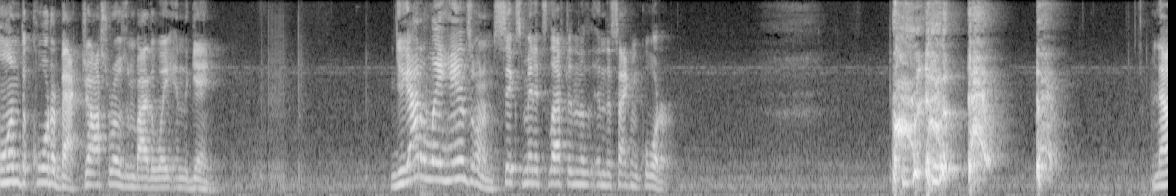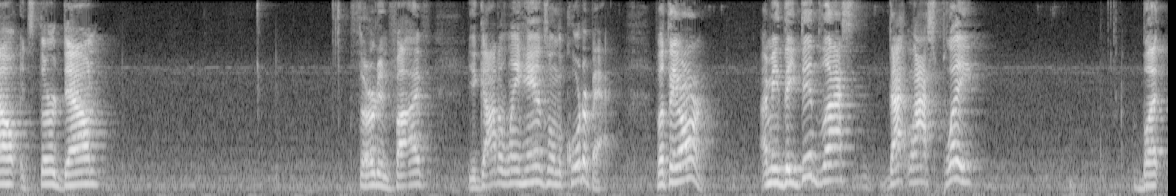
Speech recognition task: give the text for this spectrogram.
on the quarterback. Josh Rosen, by the way, in the game. You got to lay hands on him. Six minutes left in the in the second quarter. now it's third down. Third and five. You got to lay hands on the quarterback, but they aren't. I mean, they did last that last play, but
